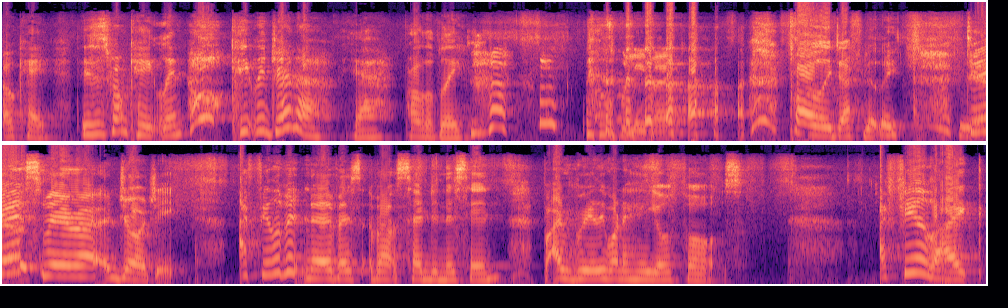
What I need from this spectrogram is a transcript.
Okay, this is from Caitlin. Oh, Caitlin Jenner. Yeah, probably. Probably. Probably, definitely. Dear Samira and Georgie, I feel a bit nervous about sending this in, but I really want to hear your thoughts. I feel like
